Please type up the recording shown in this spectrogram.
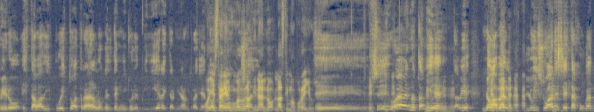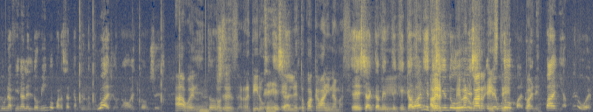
pero estaba dispuesto a traer lo que el técnico le pidiera y terminaron trayendo. Hoy estarían jugando una final, ¿no? Lástima por ellos. Eh, sí, bueno, está bien, está bien. No, a ver, Luis Suárez está jugando una final el domingo para ser campeón uruguayo, ¿no? Entonces. Ah, bueno, entonces, retiro. Él le tocó a Cavani nada más. Exactamente, que Cavani está haciendo goles lugar, en este, Europa, no en España, pero bueno.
